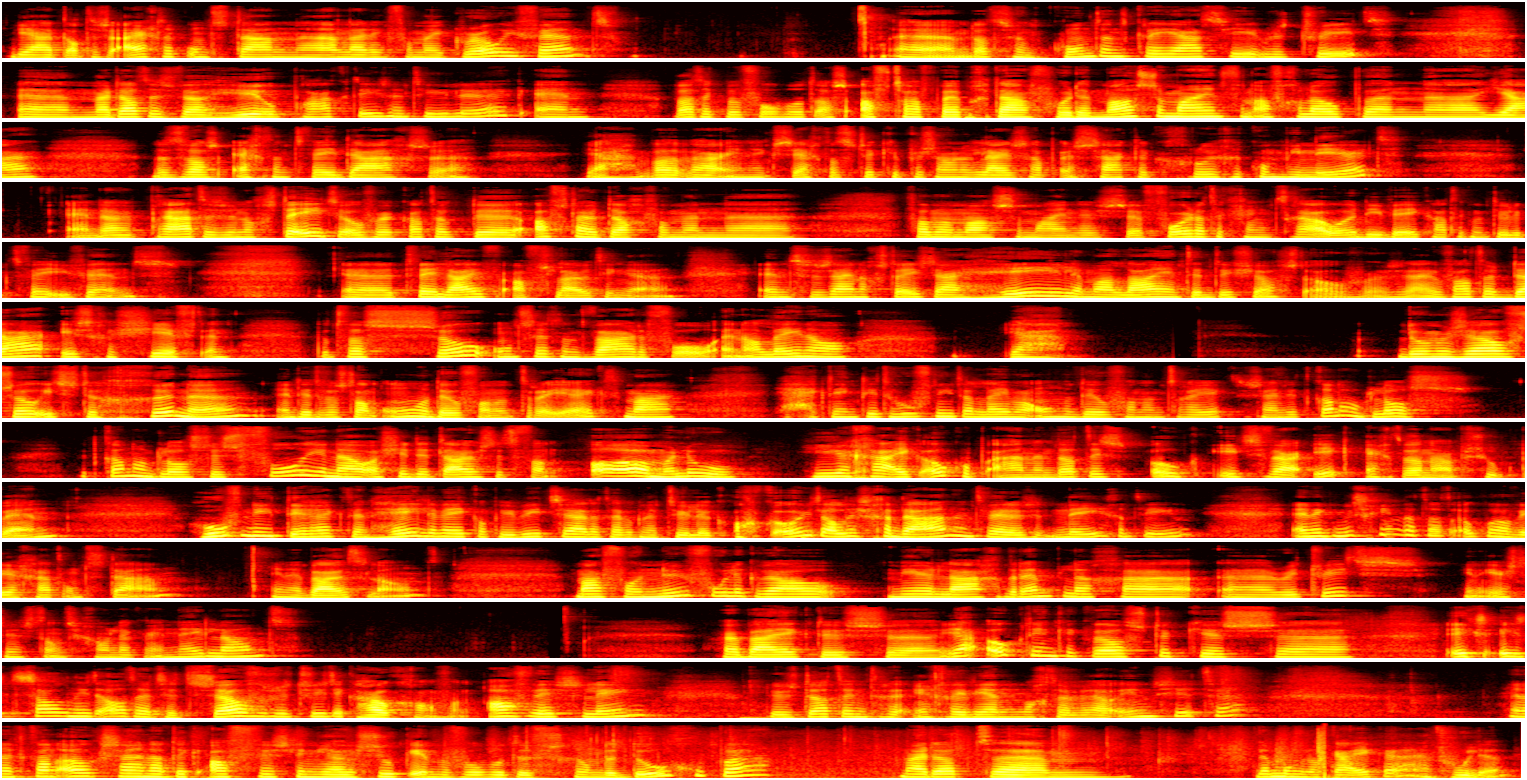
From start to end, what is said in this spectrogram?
ja, dat is eigenlijk ontstaan naar aanleiding van mijn Grow Event. Ehm, dat is een content creatie retreat. Ehm, maar dat is wel heel praktisch natuurlijk. En wat ik bijvoorbeeld als aftrap heb gedaan voor de mastermind van afgelopen uh, jaar. Dat was echt een tweedaagse. Ja, waarin ik zeg dat stukje persoonlijk leiderschap en zakelijke groei gecombineerd. En daar praten ze nog steeds over. Ik had ook de afsluitdag van mijn, uh, van mijn mastermind. Dus uh, voordat ik ging trouwen, die week had ik natuurlijk twee events. Twee live afsluitingen. En ze zijn nog steeds daar helemaal laaiend enthousiast over. Zij, wat er daar is geshift. En dat was zo ontzettend waardevol. En alleen al, ja, door mezelf zoiets te gunnen. En dit was dan onderdeel van het traject. Maar ja, ik denk, dit hoeft niet alleen maar onderdeel van een traject te zijn. Dit kan ook los. Dit kan ook los. Dus voel je nou als je dit luistert van, oh Malou, hier ga ik ook op aan. En dat is ook iets waar ik echt wel naar op zoek ben. Hoeft niet direct een hele week op Ibiza. Dat heb ik natuurlijk ook ooit al eens gedaan in 2019. En ik misschien dat dat ook wel weer gaat ontstaan in het buitenland. Maar voor nu voel ik wel meer laagdrempelige uh, retreats. In eerste instantie gewoon lekker in Nederland. Waarbij ik dus, uh, ja, ook denk ik wel stukjes. Uh, ik, het zal niet altijd hetzelfde retreat. Ik hou ook gewoon van afwisseling. Dus dat ingrediënt mag er wel in zitten. En het kan ook zijn dat ik afwisseling juist zoek in bijvoorbeeld de verschillende doelgroepen. Maar dat, um, moet ik nog kijken en voelen.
